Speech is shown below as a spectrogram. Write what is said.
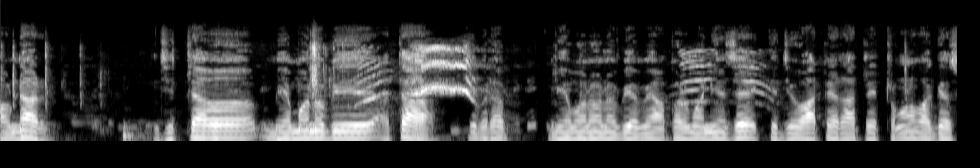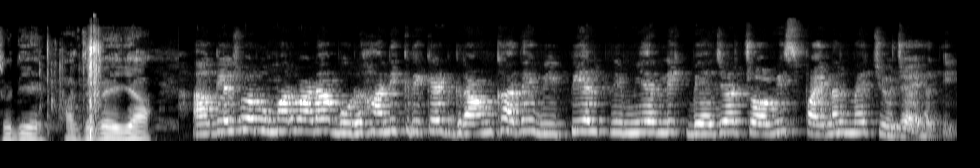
આવનાર જેટલા મહેમાનો બી હતા, એ બધા મહેમાનોનો બી અમે આભાર માનીએ છીએ કે જેઓ આટલે રાત્રે ત્રણ વાગ્યા સુધી હાજર રહ્યા. અંકલેશ્વર ઉમરવાડા બુરહાની ક્રિકેટ ગ્રાઉન્ડ ખાતે વીપીએલ પ્રીમિયર લીગ બે હજાર ચોવીસ ફાઇનલ મેચ યોજાઈ હતી.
